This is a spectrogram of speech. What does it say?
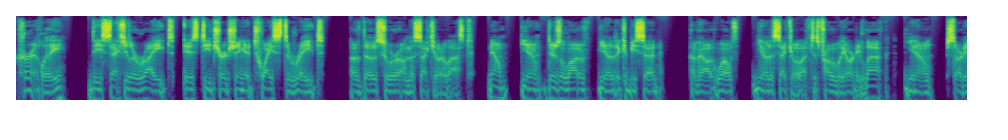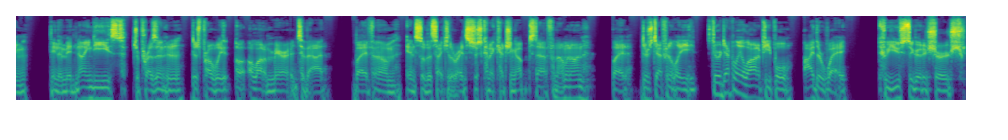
currently the secular right is dechurching at twice the rate of those who are on the secular left. Now, you know, there's a lot of, you know, that could be said about, well, you know, the secular left has probably already left, you know, starting in the mid 90s to present. And there's probably a, a, lot of merit to that. But, um, and so the secular right's just kind of catching up to that phenomenon. But there's definitely, there are definitely a lot of people either way who used to go to church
